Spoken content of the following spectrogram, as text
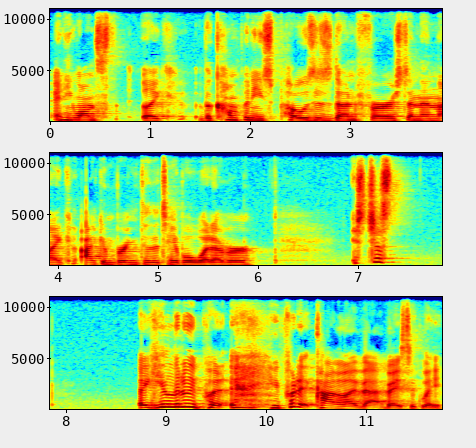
and he wants like the company's poses done first and then like I can bring to the table whatever. It's just like he literally put he put it kind of like that basically.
